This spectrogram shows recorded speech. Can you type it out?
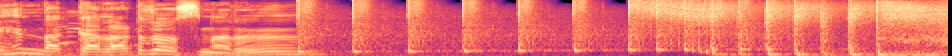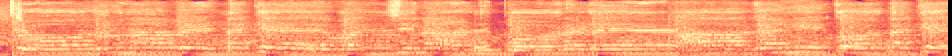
ఏంది అక్క అలట చూస్తున్నారు? వచ్చినాడు పోరడే. ఆగని కోతకే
